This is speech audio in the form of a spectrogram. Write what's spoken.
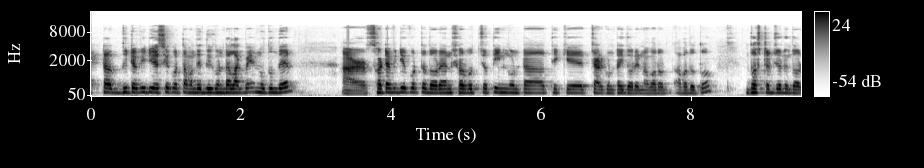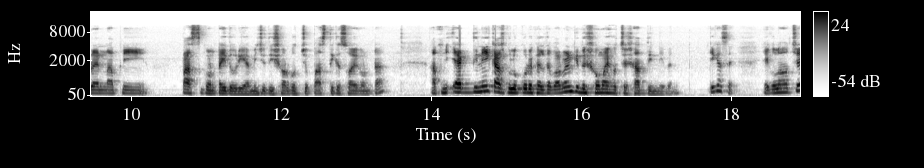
একটা, দুইটা ভিডিও এসে করতে আমাদের দুই ঘণ্টা লাগবে নতুনদের, আর ছয়টা ভিডিও করতে ধরেন সর্বোচ্চ তিন ঘণ্টা থেকে চার ঘন্টাই ধরেন আবার, আপাতত। দশটার জন্য ধরেন আপনি পাঁচ ঘন্টাই ধরি আমি, যদি সর্বোচ্চ পাঁচ থেকে ছয় ঘণ্টা। আপনি একদিনেই কাজগুলো করে ফেলতে পারবেন, কিন্তু সময় হচ্ছে সাত দিন নেবেন, ঠিক আছে? এগুলো হচ্ছে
